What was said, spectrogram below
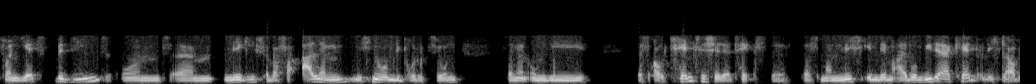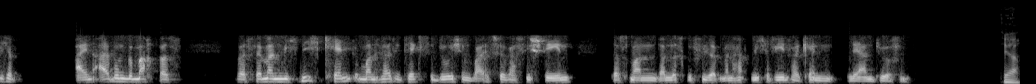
von jetzt bedient. Und ähm, mir ging es aber vor allem nicht nur um die Produktion, sondern um die, das Authentische der Texte, dass man mich in dem Album wiedererkennt. Und ich glaube, ich habe ein Album gemacht, was, was, wenn man mich nicht kennt und man hört die Texte durch und weiß, für was sie stehen, dass man dann das Gefühl hat, man hat mich auf jeden Fall kennenlernen dürfen. Ja,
